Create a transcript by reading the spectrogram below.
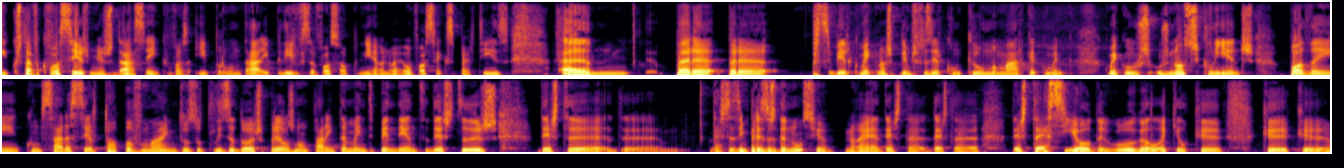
e gostava que vocês me ajudassem e, que vos, e perguntar e pedir-vos a vossa opinião, não é? A vossa expertise, um, para, para perceber como é que nós podemos fazer com que uma marca, como é, como é que os, os nossos clientes podem começar a ser top of mind dos utilizadores para eles não estarem também dependentes destes, deste, de, destas empresas de anúncio, não é? Desta, desta, desta SEO da Google, aquilo que, que, que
